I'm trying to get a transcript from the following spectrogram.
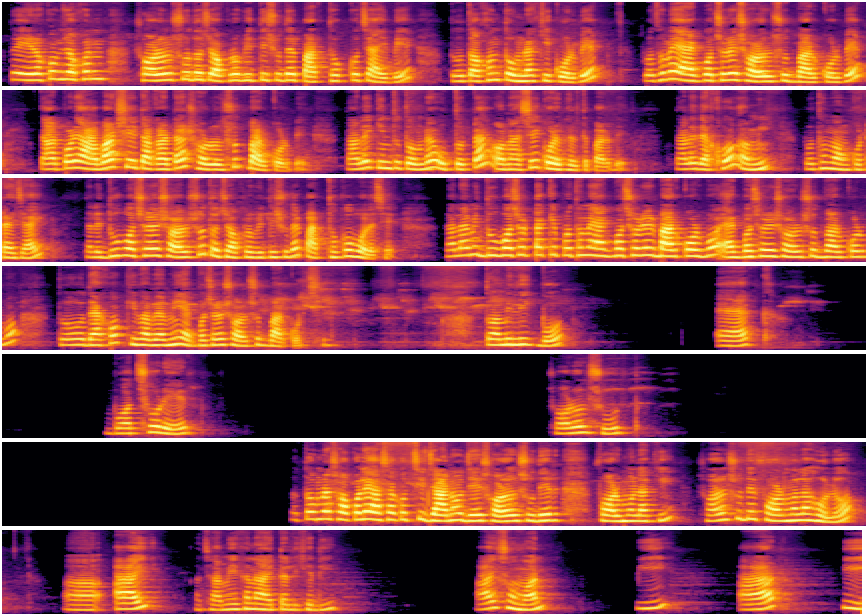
তো এরকম যখন সরল সুদ ও চক্রবৃদ্ধি সুদের পার্থক্য চাইবে, তো তখন তোমরা কি করবে? প্রথমে এক বছরের সরল সুদ বার করবে, তারপরে আবার সেই টাকাটা সরল সুদ বার করবে। তাহলে কিন্তু তোমরা উত্তরটা অনায়াসেই করে ফেলতে পারবে। তাহলে দেখো আমি প্রথম অঙ্কটায় যাই। তাহলে দু বছরের সরল সুদ ও চক্রবৃদ্ধি সুদের পার্থক্য বলেছে। তাহলে আমি দু বছরটাকে প্রথমে এক বছরের বার করব, এক বছরের সরল সুদ বার করব। তো দেখো কীভাবে আমি এক বছরের সরল সুদ বার করছি। আমি লিখব এক বছরের সরল সুদ তো তোমরা সকলে আশা করছি জানো যে সরল সুদের ফর্মুলা কি? সরল সুদের ফর্মুলা হলো আই আচ্ছা আমি এখানে আইটা লিখে দিই আই সমান P R T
